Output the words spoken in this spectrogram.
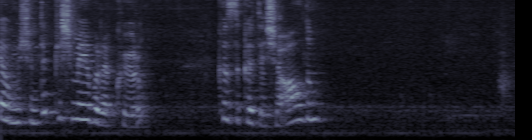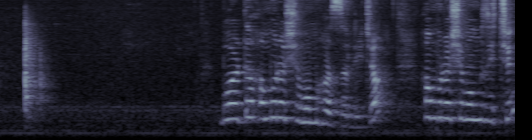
Pilavımı şimdi pişmeye bırakıyorum. Kısık ateşe aldım. Bu arada hamur aşamamı hazırlayacağım. Hamur aşamamız için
